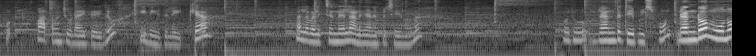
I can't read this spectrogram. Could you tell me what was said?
അപ്പോൾ പാത്രം ചൂടായി കഴിഞ്ഞു. ഇനി ഇതിലേക്ക് നല്ല വെളിച്ചെണ്ണയിലാണ് ഞാനിപ്പോൾ ചെയ്യുന്നത്. ഒരു രണ്ട് ടേബിൾ സ്പൂൺ രണ്ടോ മൂന്നോ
